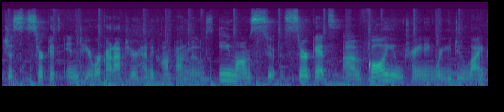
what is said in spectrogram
just circuits into your workout after your heavy compound moves. EMOM circuits, um, volume training where you do like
